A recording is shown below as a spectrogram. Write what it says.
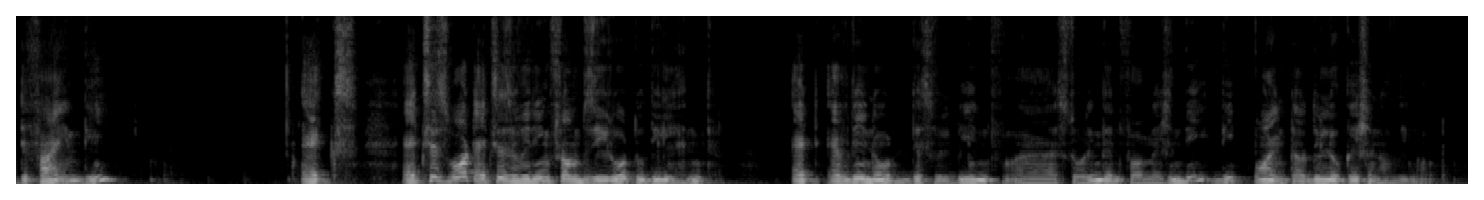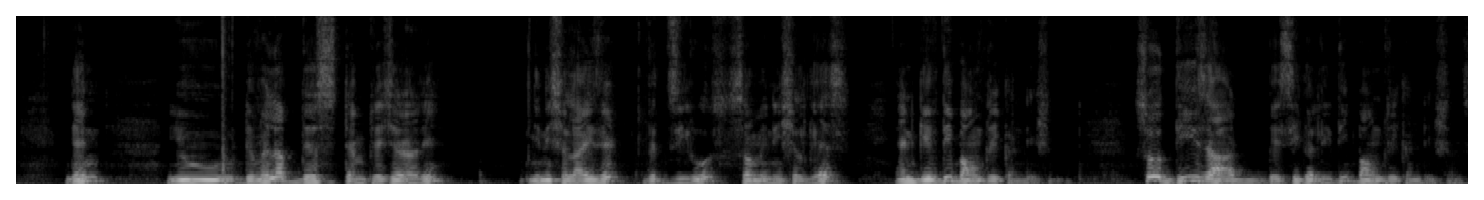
define the x. x is what? x is varying from 0 to the length. At every node, this will be uh, storing the information, the, the point or the location of the node. Then you develop this temperature array, initialize it with zeros, some initial guess, and give the boundary condition. So these are basically the boundary conditions.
